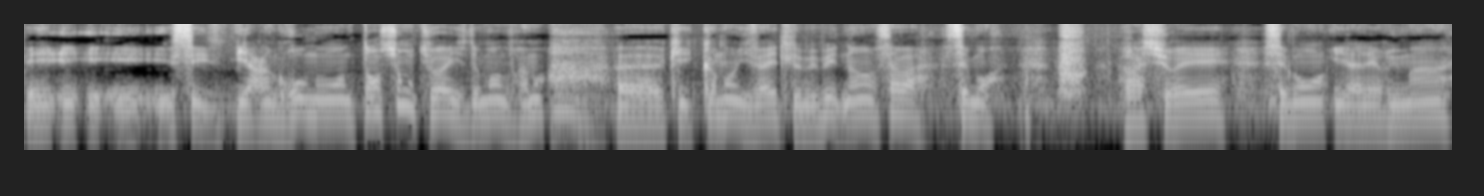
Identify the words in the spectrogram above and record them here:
et, et, et c'est il y a un gros moment de tension tu vois. Il se demande vraiment euh, comment il va être le bébé. Non ça va c'est bon rassuré, c'est bon, il a l'air humain,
